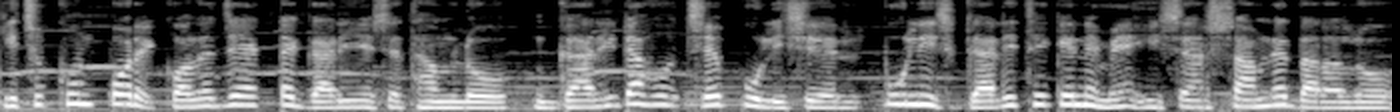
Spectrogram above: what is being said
কিছুক্ষণ পরে কলেজে একটা গাড়ি এসে থামলো। গাড়িটা হচ্ছে পুলিশের। পুলিশ গাড়ি থেকে নেমে ঈশার সামনে দাঁড়াল।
